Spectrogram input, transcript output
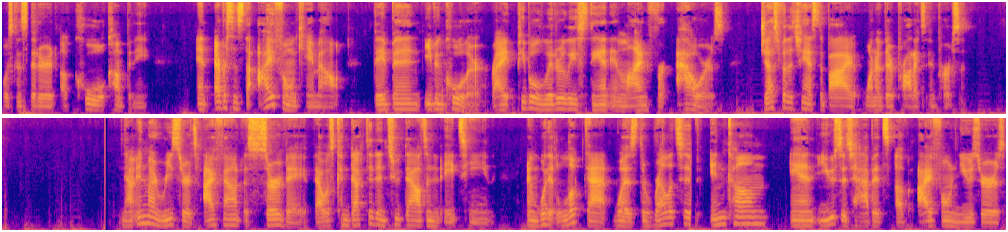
was considered a cool company. And ever since the iPhone came out, they've been even cooler, right? People literally stand in line for hours just for the chance to buy one of their products in person. Now, in my research, I found a survey that was conducted in 2018, and what it looked at was the relative income and usage habits of iPhone users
